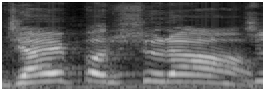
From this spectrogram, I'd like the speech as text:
जय परशुराम.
